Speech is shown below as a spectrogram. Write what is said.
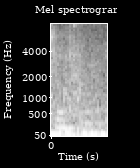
destroyed.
